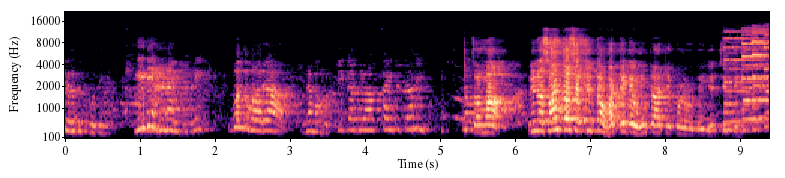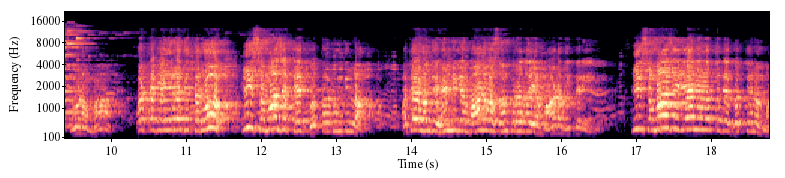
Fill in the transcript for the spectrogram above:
ತೆರೆದಕ್ಕೆ ಹೋದೆ. ಇದೇ ಹಣ ಇದ್ದಿದ್ರೆ ಒಂದು ವಾರ ನಮ್ಮ ಹೊಟ್ಟೆಗಾದ್ರೂ ಆಗ್ತಾ ಇತ್ತು ತಾನೇ? ಹುಚ್ಚಮ್ಮ ನಿನ್ನ ಸಂತೋಷಕ್ಕಿಂತ ಹೊಟ್ಟೆಗೆ ಊಟ ಹಾಕಿಕೊಳ್ಳುವುದು ಹೆಚ್ಚಿದೆ ನೋಡಮ್ಮ, ಹೊಟ್ಟೆಗೆ ಇರದಿದ್ದರೂ ಈ ಸಮಾಜಕ್ಕೆ ಗೊತ್ತಾಗುವುದಿಲ್ಲ. ಅದೇ ಒಂದು ಹೆಣ್ಣಿಗೆ ಮಾಡುವ ಸಂಪ್ರದಾಯ ಮಾಡದಿದ್ದರೆ ಈ ಸಮಾಜ ಏನೆನ್ನುತ್ತದೆ ಗೊತ್ತೇನಮ್ಮ?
